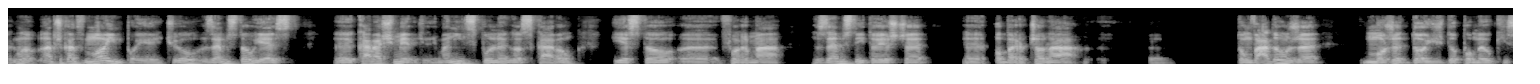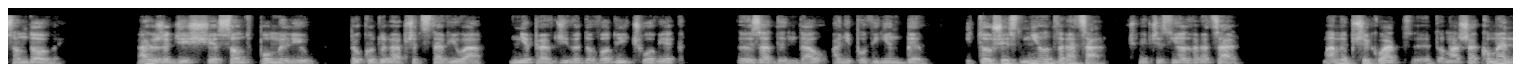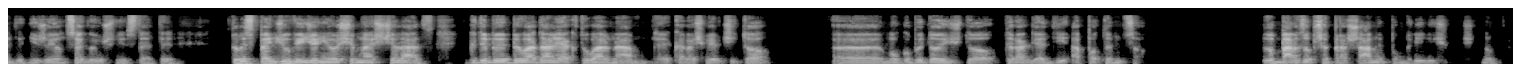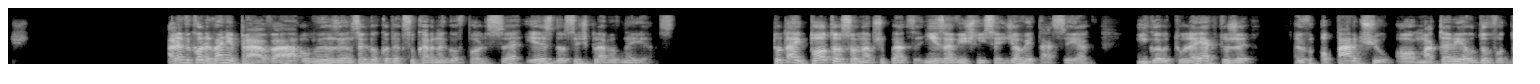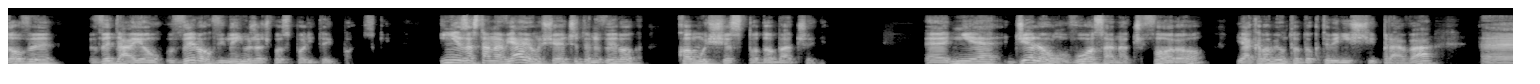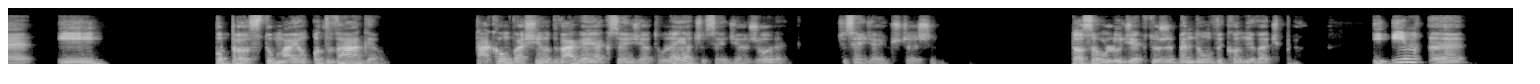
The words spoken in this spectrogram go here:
No, na przykład w moim pojęciu zemstą jest e, kara śmierci. Nie ma nic wspólnego z karą. Jest to e, forma zemsty i to jeszcze e, obarczona tą wadą, że może dojść do pomyłki sądowej. Tak, że gdzieś się sąd pomylił, prokuratura przedstawiła nieprawdziwe dowody i człowiek zadyndał, a nie powinien był. I to już jest nieodwracalne. Śmierć jest nieodwracalna. Mamy przykład e, Tomasza Komendy, nieżyjącego już niestety, który spędził w więzieniu 18 lat. Gdyby była dalej aktualna e, kara śmierci, to e, mogłoby dojść do tragedii, a potem co? No, bardzo przepraszamy, pomyliliśmy się. No. Ale wykonywanie prawa obowiązującego kodeksu karnego w Polsce jest dosyć klarowne i jasne. Tutaj po to są na przykład niezawiśli sędziowie, tacy jak Igor Tuleja, którzy w oparciu o materiał dowodowy wydają wyrok w imieniu Rzeczpospolitej Polskiej. I nie zastanawiają się, czy ten wyrok komuś się spodoba, czy nie. E, Nie dzielą włosa na czworo, jak robią to doktryniści prawa, e, i po prostu mają odwagę. Taką właśnie odwagę jak sędzia Tuleja, czy sędzia Żurek, czy sędzia Juszczyszyn. To są ludzie, którzy będą wykonywać prawo. I im e,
